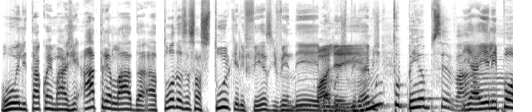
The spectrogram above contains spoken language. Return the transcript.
Ou ele tá com a imagem atrelada a todas essas tours que ele fez de vender olha bagulho de pirâmide. Muito bem observado. E aí ele, pô,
